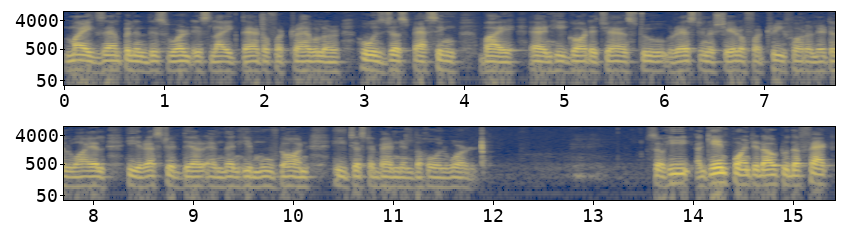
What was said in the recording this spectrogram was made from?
My example in this world is like that of a traveler who is just passing by and he got a chance to rest in a shade of a tree for a little while. He rested there and then he moved on. He just abandoned the whole world. So he again pointed out to the fact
